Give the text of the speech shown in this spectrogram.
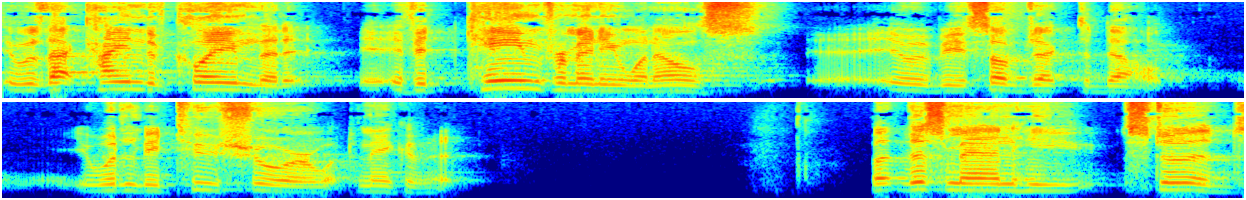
it was that kind of claim that if it came from anyone else, it would be subject to doubt. You wouldn't be too sure what to make of it. But this man, he stood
